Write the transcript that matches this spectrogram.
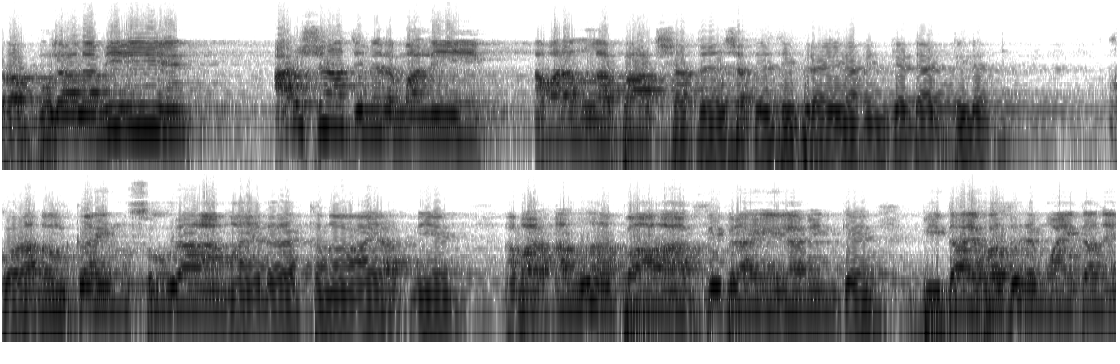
রব্বুল আলমিন আর শাহিমের মালিক আমার আল্লাহ পাক সাথে সাথে জিব্রাইল আমিনকে ডাক দিলেন। কোরআনুল করিম সুরা মায়েদার একখানা আয়াত নিয়ে আমার আল্লাহ পাক জিব্রাইল আমিনকে বিদায় হজের ময়দানে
